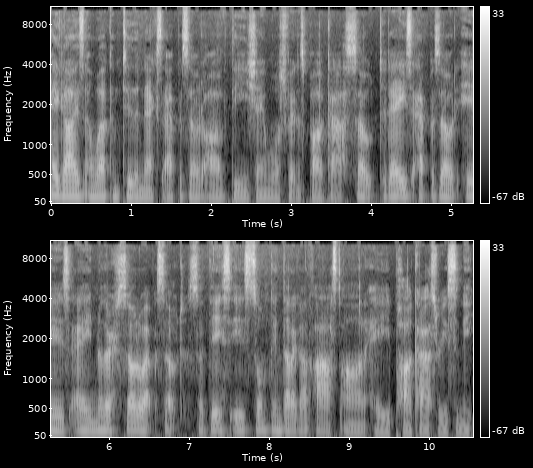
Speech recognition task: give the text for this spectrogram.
Hey guys, and welcome to the next episode of the Shane Walsh Fitness Podcast. So, today's episode is another solo episode. So, this is something that I got asked on a podcast recently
